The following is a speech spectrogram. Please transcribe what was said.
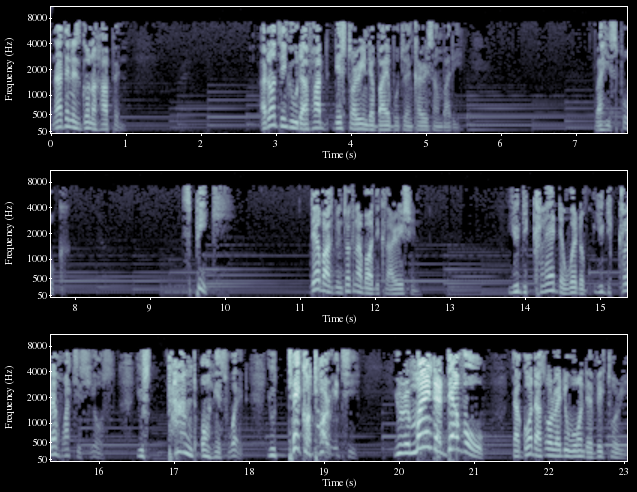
Nothing is gonna happen. I don't think he would have had this story in the Bible to encourage somebody. But he spoke. Speak. Deb has been talking about declaration. You declare the word of you declare what is yours. You stand on his word. You take authority. You remind the devil that God has already won the victory.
